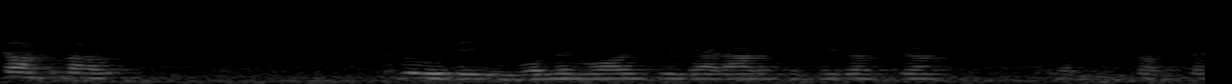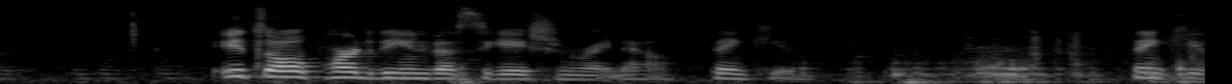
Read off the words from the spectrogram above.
talk about who the woman was who got out of the pickup truck? Of the suspect's pickup truck? It's all part of the investigation right now. Thank you. Thank you.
